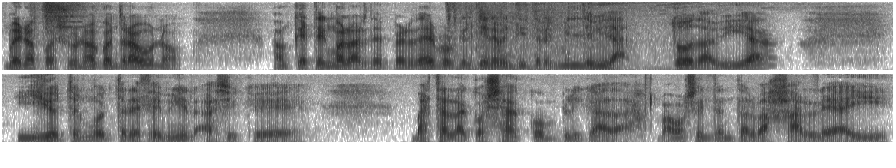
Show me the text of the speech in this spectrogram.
Bueno, pues uno contra uno. Aunque tengo las de perder porque él tiene 23.000 de vida todavía. Y yo tengo 13.000, así que va a estar la cosa complicada. Vamos a intentar bajarle ahí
